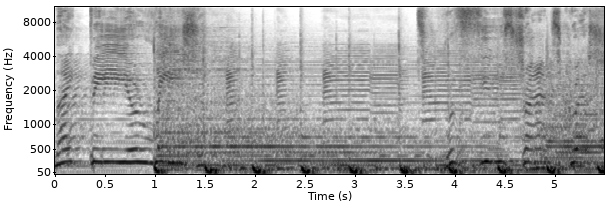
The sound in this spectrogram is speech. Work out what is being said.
might be a reason to refuse transgression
